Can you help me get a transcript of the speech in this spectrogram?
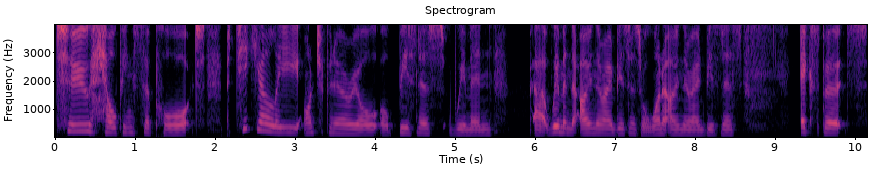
to helping support particularly entrepreneurial or business women, uh, women that own their own business or want to own their own business, experts,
